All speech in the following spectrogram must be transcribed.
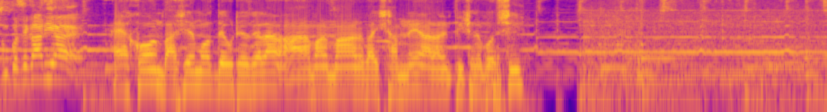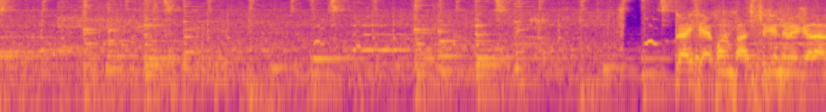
हमको सिखा रिया है এখন বাসের মধ্যে উঠে গেলাম আর আমার মা আর ভাই সামনে আর আমি পিছনে বসছি গাইস এখন বাস থেকে নেমে গেলাম।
